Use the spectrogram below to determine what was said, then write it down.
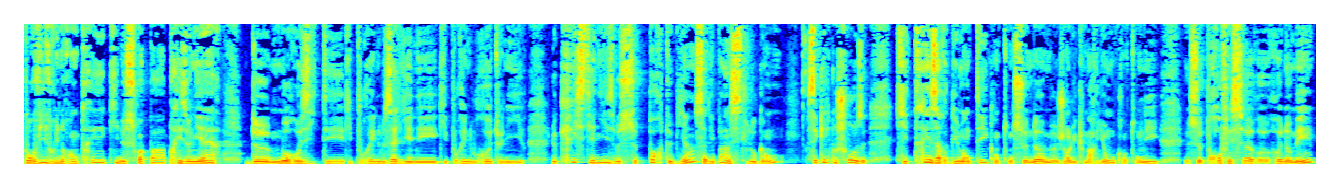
pour vivre une rentrée qui ne soit pas prisonnière de morosité qui pourrait nous aliéner, qui pourrait nous retenir. Le christianisme se porte bien, ça n'est pas un slogan, c'est quelque chose qui est très argumenté quand on se nomme Jean-Luc Marion, quand on est ce professeur renommé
